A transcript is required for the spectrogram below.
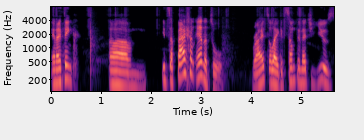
and I think um, it's a passion and a tool, right? So like it's something that you use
